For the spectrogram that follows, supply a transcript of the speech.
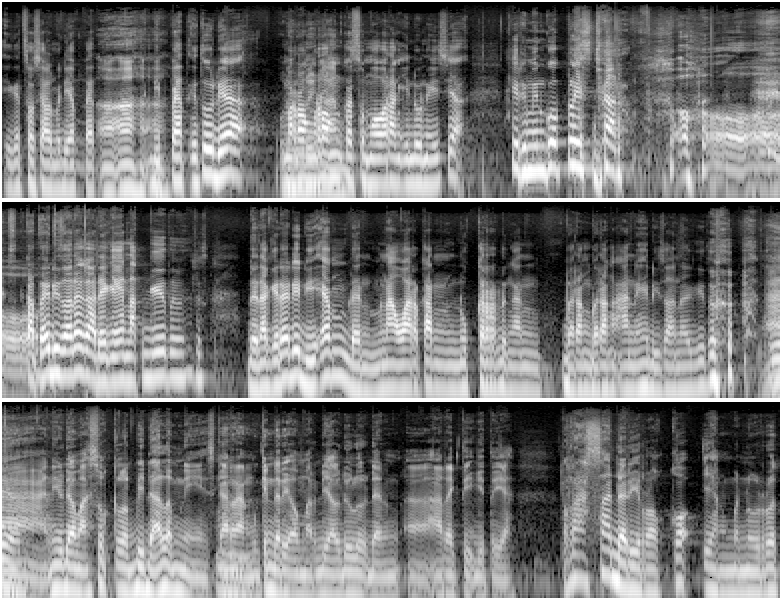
ingat sosial media pet. Ah, ah, Di pet itu dia merongrong ke semua orang Indonesia, kirimin gue please jarum. Oh. Katanya di sana gak ada yang enak gitu. Terus dan akhirnya dia DM dan menawarkan nuker dengan barang-barang aneh di sana gitu. Nah, ini udah masuk ke lebih dalam nih sekarang. Mungkin dari Omar Dial dulu dan eh, Arekti gitu ya. Rasa dari rokok yang menurut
